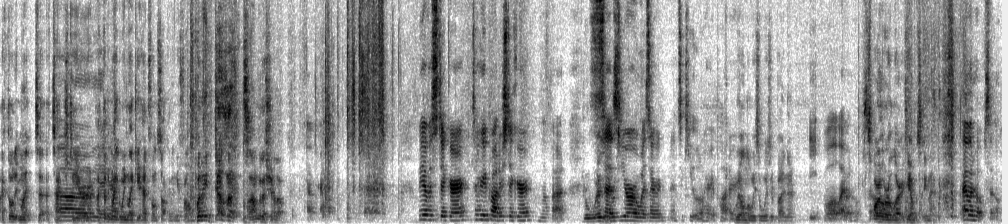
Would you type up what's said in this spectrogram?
I thought it might uh, attach to Oh, your. I yeah, thought it might go in like your headphone socket in your phone, but it doesn't. So I'm gonna shut up. Okay. We have a sticker. It's a Harry Potter sticker. Love that. You're a It says you're a wizard. It's a cute little Harry Potter. we all know he's a wizard by now. Well, I would hope so. Spoiler alert if you haven't seen that. I would hope so.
